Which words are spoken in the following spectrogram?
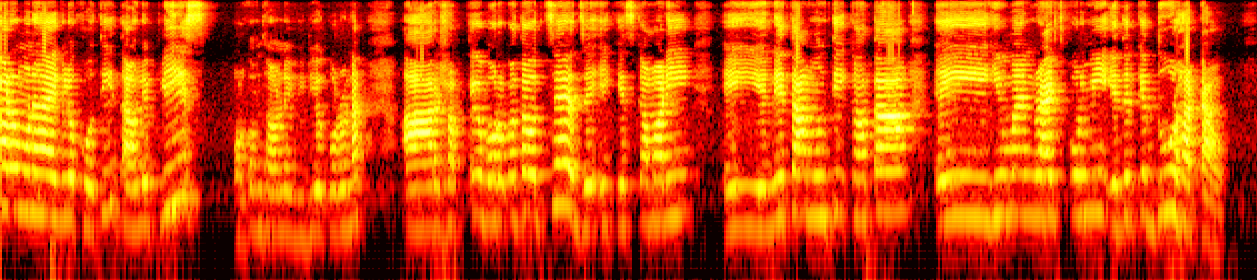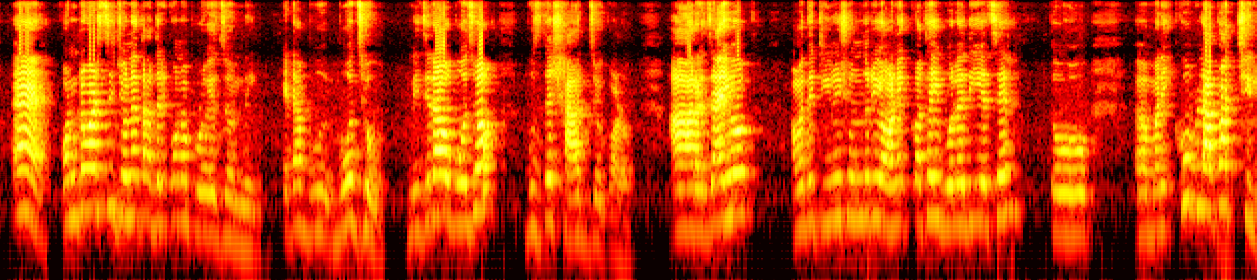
কারোর মনে হয় এগুলো ক্ষতি তাহলে প্লিজ ওরকম ধরনের ভিডিও করো না। আর সব থেকে বড় কথা হচ্ছে যে, এই কেস কামারি এই নেতা, মন্ত্রী, কাঁতা, এই হিউম্যান রাইটস কর্মী, এদেরকে দূর হাটাও। হ্যাঁ কন্ট্রোভার্সি জন্য তাদের কোনো প্রয়োজন নেই। এটা বোঝো। নিজেরাও বোঝো, বুঝতে সাহায্য করো। আর যাই হোক, আমাদের টিনু সুন্দরী অনেক কথাই বলে দিয়েছে। তো মানে খুব লাফাচ্ছিল।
